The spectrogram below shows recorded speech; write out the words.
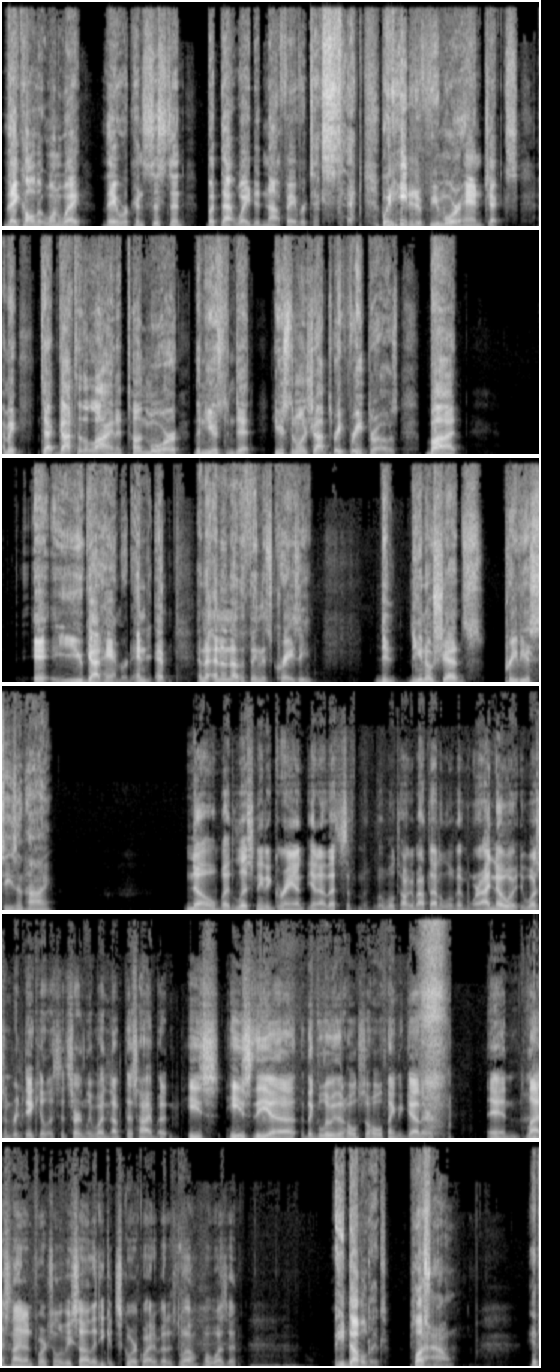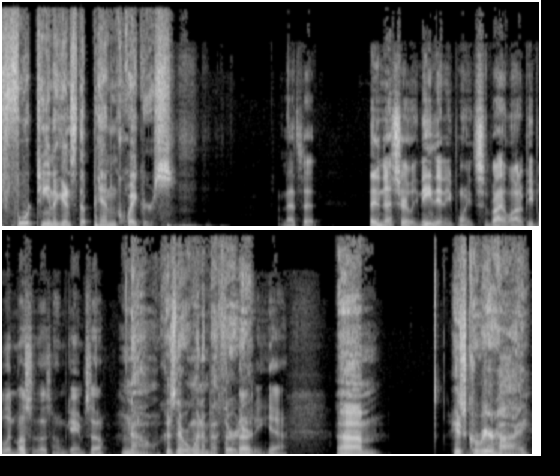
They called it one way. They were consistent, but that way did not favor Texas Tech. We needed a few more hand checks. I mean, Tech got to the line a ton more than Houston did. Houston only shot three free throws, but it, you got hammered. And and and another thing that's crazy. Did do you know Shead's previous season high? No, but listening to Grant, you know, that's the, we'll talk about that a little bit more. I know it wasn't ridiculous. It certainly wasn't up this high, but he's he's the uh, the glue that holds the whole thing together. And last night, unfortunately, we saw that he could score quite a bit as well. What was it? He doubled it plus Wow. one. He had 14 against the Penn Quakers. That's it. They didn't necessarily need any points by a lot of people in most of those home games, though. No, because they were winning by 30. Thirty, yeah. Um, his career high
